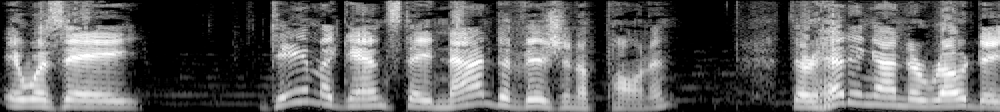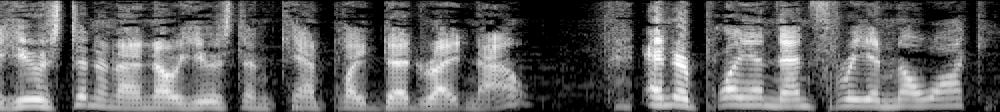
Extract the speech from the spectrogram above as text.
It was a game against a non division opponent. They're heading on the road to Houston, and I know Houston can't play dead right now. And they're playing then three in Milwaukee.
